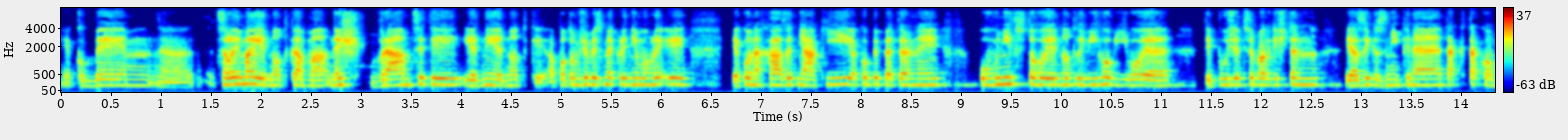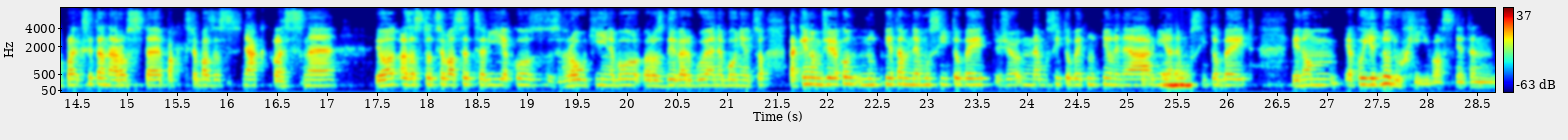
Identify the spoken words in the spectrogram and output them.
jakoby uh, celýma jednotkama, než v rámci ty jedny jednotky. A potom, že bychom klidně mohli i jako nacházet nějaký jakoby paterny uvnitř toho jednotlivého vývoje, typu, že třeba když ten jazyk vznikne, tak ta komplexita naroste, pak třeba zase nějak klesne, jo, a zase to třeba se celý jako zhroutí nebo rozdiverguje nebo něco, tak jenom, že jako nutně tam nemusí to být, že nemusí to být nutně lineární a mhm. nemusí to být jenom jako jednoduchý vlastně ten,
